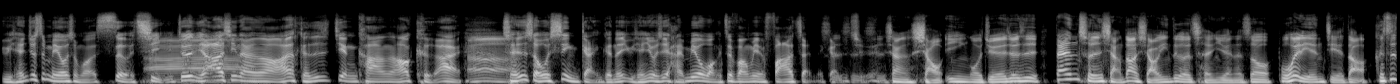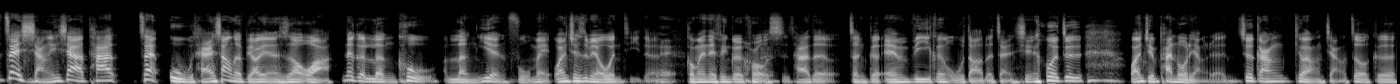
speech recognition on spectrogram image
雨田就是没有什么色气，就是你像阿星男啊，可是是健康然后可爱成熟性感，可能雨田有些还没有往这方面发展的感觉。像小英，我觉得就是单纯想到小英这个成员的时候不会连接到，可是再想一下他。在舞台上的表演的时候，哇，那个冷酷、冷艳、妩媚，完全是没有问题的。对，Command Finger Cross，他的整个 MV 跟舞蹈的展现，我就是完全判若两人。就刚刚 Q 阳讲的这首歌，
